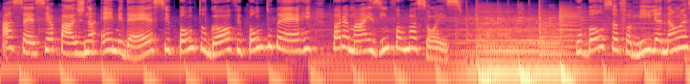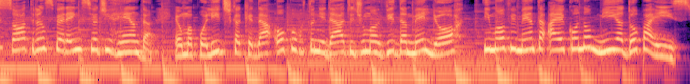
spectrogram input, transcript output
Acesse a página mds.gov.br para mais informações. O Bolsa Família não é só transferência de renda, é uma política que dá oportunidade de uma vida melhor e movimenta a economia do país.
